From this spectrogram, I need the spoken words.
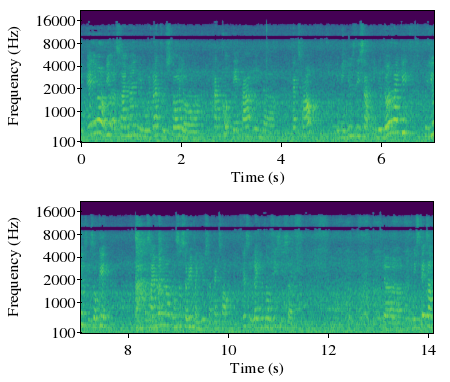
If any of you assignment you would like to store your hard code data in the text file, you may use this. Uh. If you don't like it to use, it's okay. Assignment not necessary may use the text file. Just to let you know this is a, the mistake. Uh.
